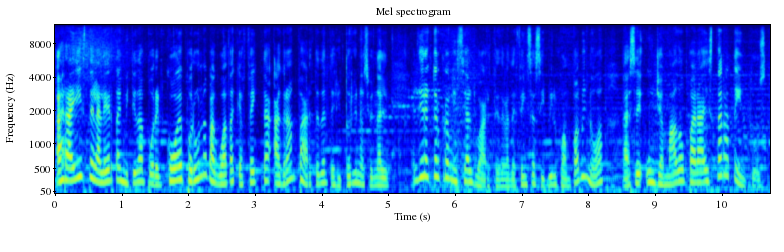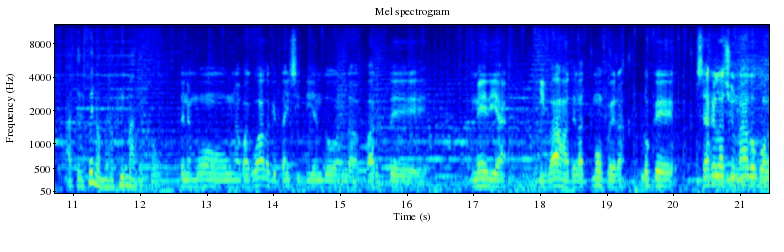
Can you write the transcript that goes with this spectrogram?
a raíz de la alerta emitida por el COE por una vaguada que afecta a gran parte del territorio nacional. El director provincial Duarte de la Defensa Civil, Juan Pablo Hinoa, hace un llamado para estar atentos ante el fenómeno climático. Tenemos una vaguada que está incidiendo en la parte media y baja de la atmósfera, lo que se ha relacionado con,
